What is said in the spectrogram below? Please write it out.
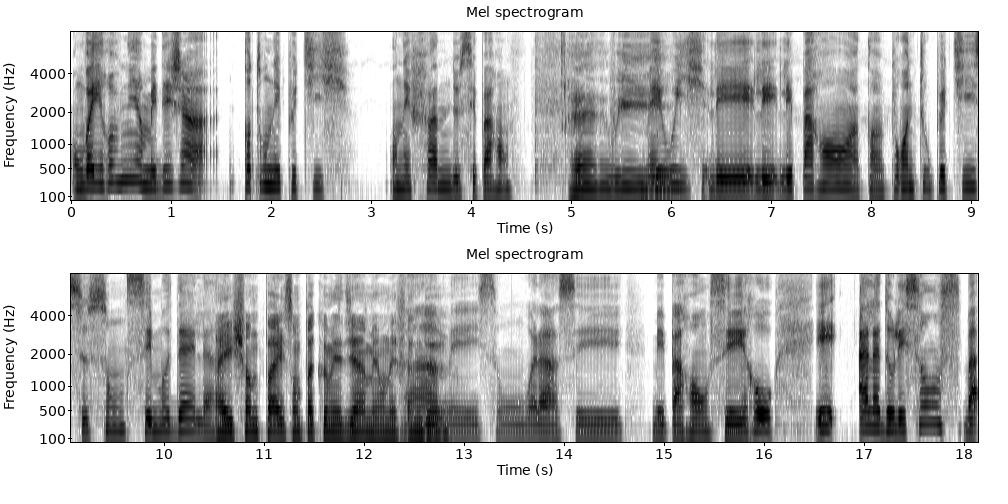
on va y revenir. Mais déjà, quand on est petit, on est fan de ses parents. Eh oui. Mais oui, les, les, les parents, quand- pour un tout petit, ce sont ses modèles. Ah ils chantent pas, ils sont pas comédiens, mais on est fan Ah, d'eux. mais ils sont, voilà, c'est mes parents, c'est héros. Et à l'adolescence, bah,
